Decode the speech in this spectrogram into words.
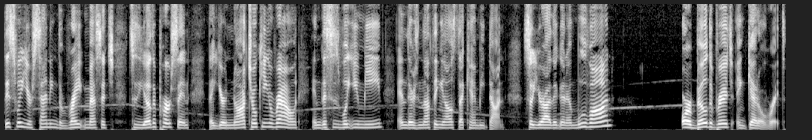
This way, you're sending the right message to the other person that you're not joking around and this is what you mean, and there's nothing else that can be done. So, you're either going to move on or build a bridge and get over it.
